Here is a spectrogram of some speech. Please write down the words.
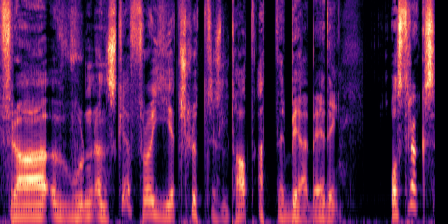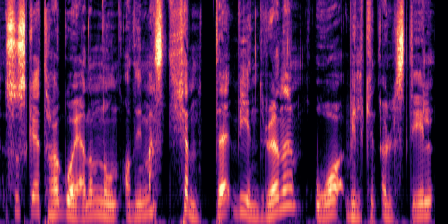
fra hvor den ønsker, for å gi et sluttresultat etter bearbeiding. Og straks så skal jeg ta og gå gjennom noen av de mest kjente vindruene, og hvilken ølstil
